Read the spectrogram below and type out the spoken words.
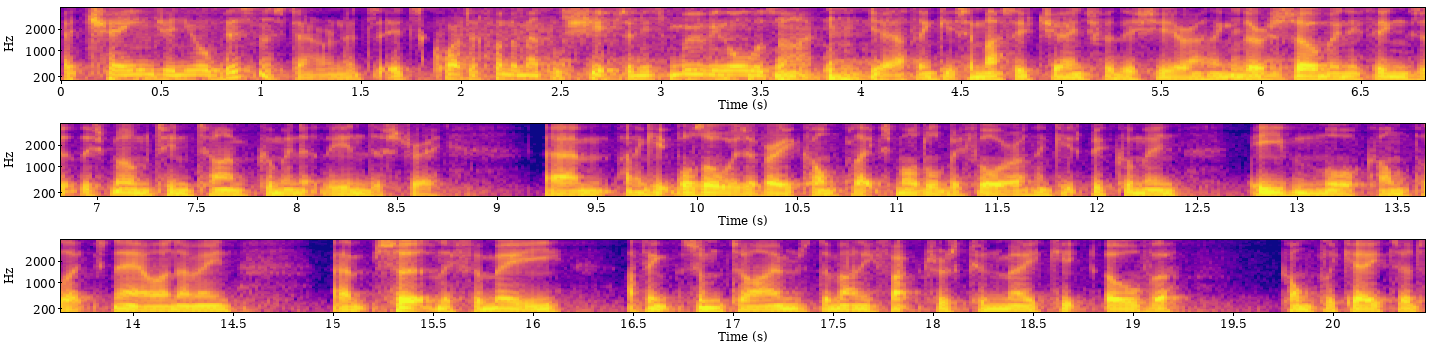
a change in your business, Darren. It's, it's quite a fundamental shift and it's moving all the time. Yeah, I think it's a massive change for this year. I think there are so many things at this moment in time coming at the industry. Um, I think it was always a very complex model before. I think it's becoming even more complex now. And I mean, certainly for me, I think sometimes the manufacturers can make it over complicated,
